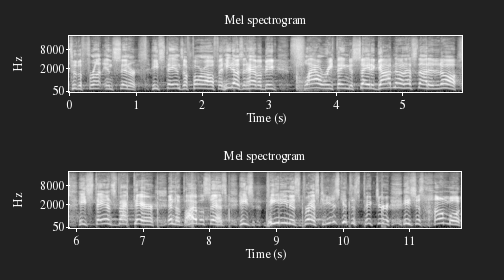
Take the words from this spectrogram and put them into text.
to the front and center. He stands afar off and he doesn't have a big flowery thing to say to God. No, that's not it at all. He stands back there and the Bible says he's beating his breast. Can you just get this picture? He's just humbled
